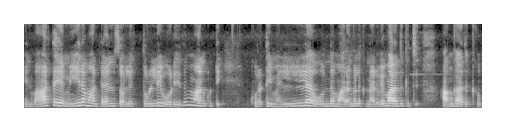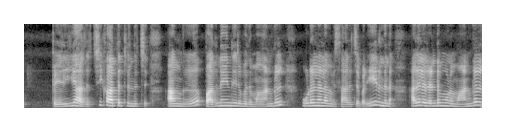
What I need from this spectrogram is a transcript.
என் வார்த்தையை மீற மாட்டேன்னு சொல்லி துள்ளி ஓடியது மான்குட்டி. குரட்டி மெல்ல ஊர்ந்த மரங்களுக்கு நடுவே மறந்துக்குச்சு. அங்கே அதுக்கு பெரிய அதிர்ச்சி காத்துட்டு இருந்துச்சு. அங்கு பதினைந்து இருபது மான்கள் உடல்நலம் விசாரித்தபடி இருந்தன. அதில் ரெண்டு மூணு மான்கள்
